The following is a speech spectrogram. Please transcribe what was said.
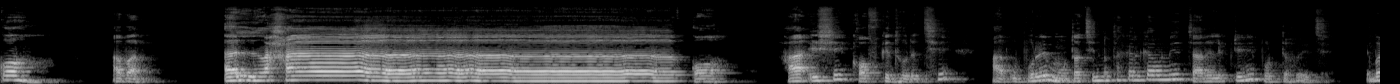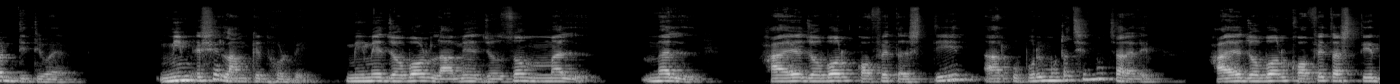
কহ। আবার আল্লাহ কহ। হা এসে কফকে ধরেছে আর উপরে মোটা চিহ্ন থাকার কারণে চারে লিপটেনে পড়তে হয়েছে। এবার দ্বিতীয় আয়াত। মিম এসে লামকে ধরবে। মিমে জবর, লামে জজম, মাল মাল। হায়ে জবর কফে তাস্তিদ আর উপরে মোটা চিহ্ন চার আলিফ হায়ে জবর কফে তাস্তিদ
